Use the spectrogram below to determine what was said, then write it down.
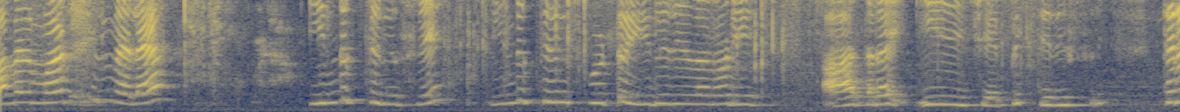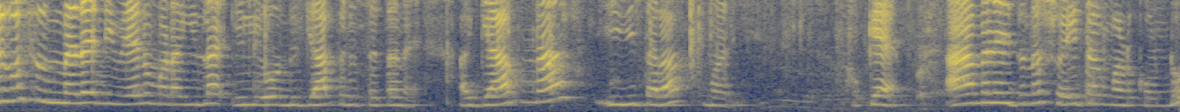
ಆಮೇಲೆ ಮಡ್ಚಿದ ಮೇಲೆ ಹಿಂದಕ್ಕೆ ತಿರುಗಿಸ್ರಿ. ಹಿಂದಕ್ಕೆ ತಿರುಗಿಸ್ಬಿಟ್ಟು ಇಲ್ಲಿ ನೋಡಿ, ಆ ಥರ ಈ ಶೇಪಿಗೆ ತಿರುಗಿಸ್ರಿ. ತಿರುಗಿಸಿದ್ಮೇಲೆ ನೀವೇನು ಮಾಡೋಂಗಿಲ್ಲ, ಇಲ್ಲಿ ಒಂದು ಗ್ಯಾಪ್ ಇರುತ್ತೆ ತಾನೆ. ಆ ಗ್ಯಾಪ್ನ ಈ ಥರ ಮಾಡಿ. ಓಕೆ? ಆಮೇಲೆ ಇದನ್ನ ಸ್ಟ್ರೈಟಾಗಿ ಮಾಡಿಕೊಂಡು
